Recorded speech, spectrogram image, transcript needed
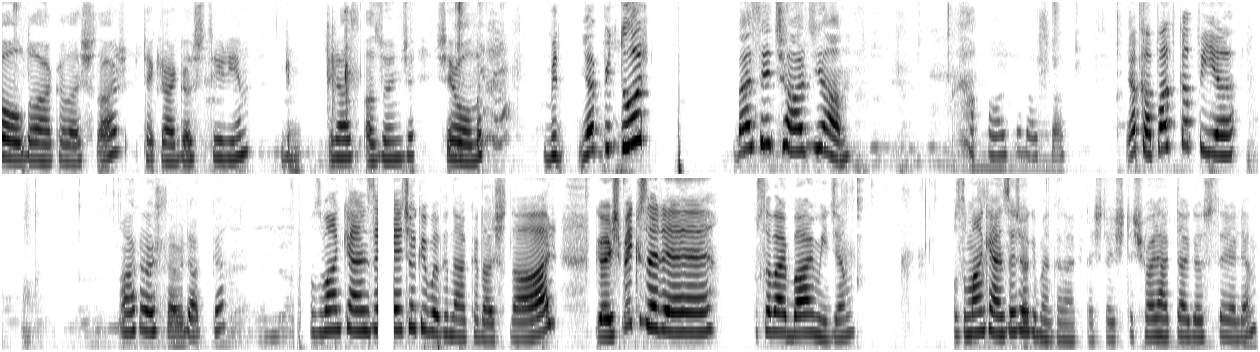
oldu arkadaşlar. Tekrar göstereyim. Biraz az önce şey oldu. Bir, ya bir dur. Ben seni çağıracağım. Arkadaşlar. Ya kapat kapıyı. Arkadaşlar bir dakika. O zaman kendinize çok iyi bakın arkadaşlar. Görüşmek üzere. Bu sefer bağırmayacağım. O zaman kendinize çok iyi bakın arkadaşlar. İşte şöyle hatta gösterelim.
